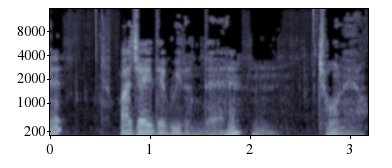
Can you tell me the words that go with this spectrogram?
예? 맞아야 되고 이런데 음, 좋으네요.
